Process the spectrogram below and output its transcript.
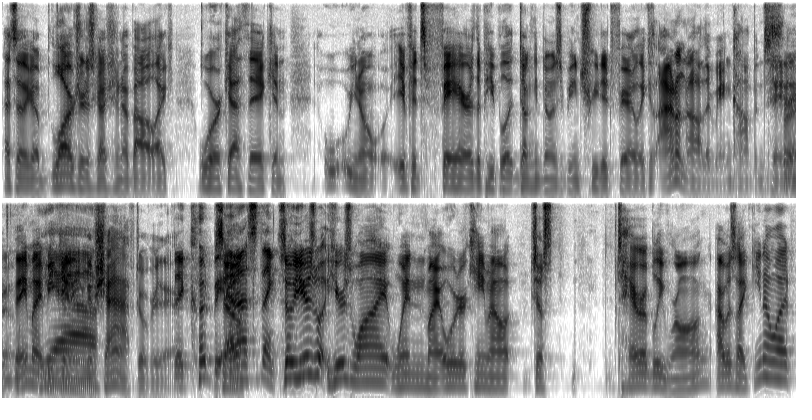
That's like a larger discussion about like work ethic and w- you know if it's fair the people at Dunkin' Donuts are being treated fairly because I don't know how they're being compensated. True. They might be getting the shaft over there. They could be, So, and that's the thing. So here's what here's why when my order came out just terribly wrong, I was like, you know what?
